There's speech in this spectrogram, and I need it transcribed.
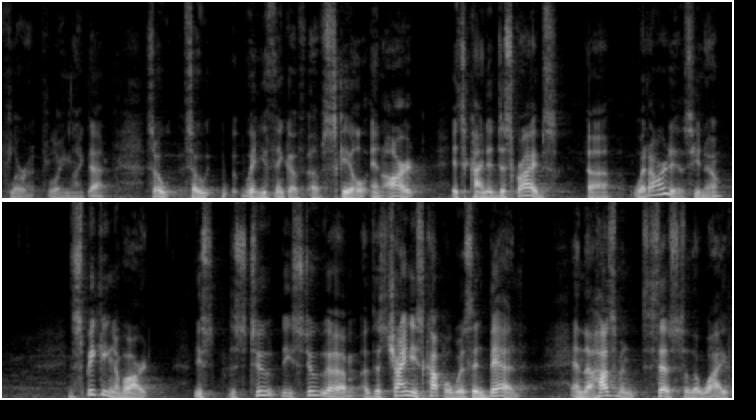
flowing like that. So, so when you think of, of skill and art, it kind of describes uh, what art is, you know. And speaking of art, these, two, these two um, this Chinese couple was in bed, and the husband says to the wife,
